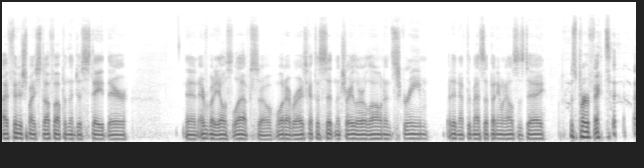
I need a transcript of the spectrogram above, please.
I finished my stuff up and then just stayed there. And everybody else left, so whatever. I just got to sit in the trailer alone and scream. I didn't have to mess up anyone else's day. It was perfect. I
